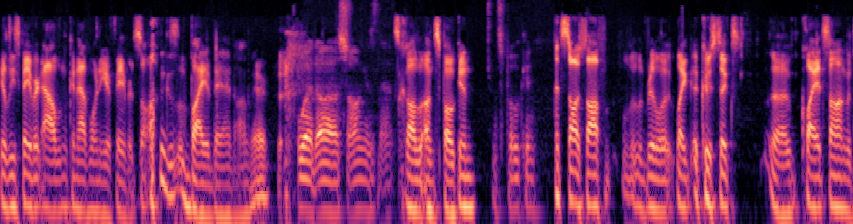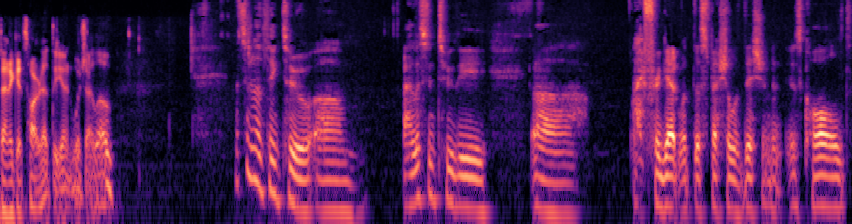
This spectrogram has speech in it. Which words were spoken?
your least favorite album can have one of your favorite songs by a band on there. What uh, song is that? It's called Unspoken. Unspoken. It starts off with a real like acoustics, uh, quiet song, but then it gets hard at the end, which I love. That's another thing too. Um, I listened to the, uh, I forget what the special edition is called,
